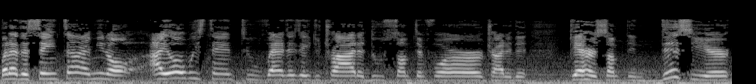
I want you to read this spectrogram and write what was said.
but at the same time you know i always tend to valentine's day to try to do something for her try to get her something this year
